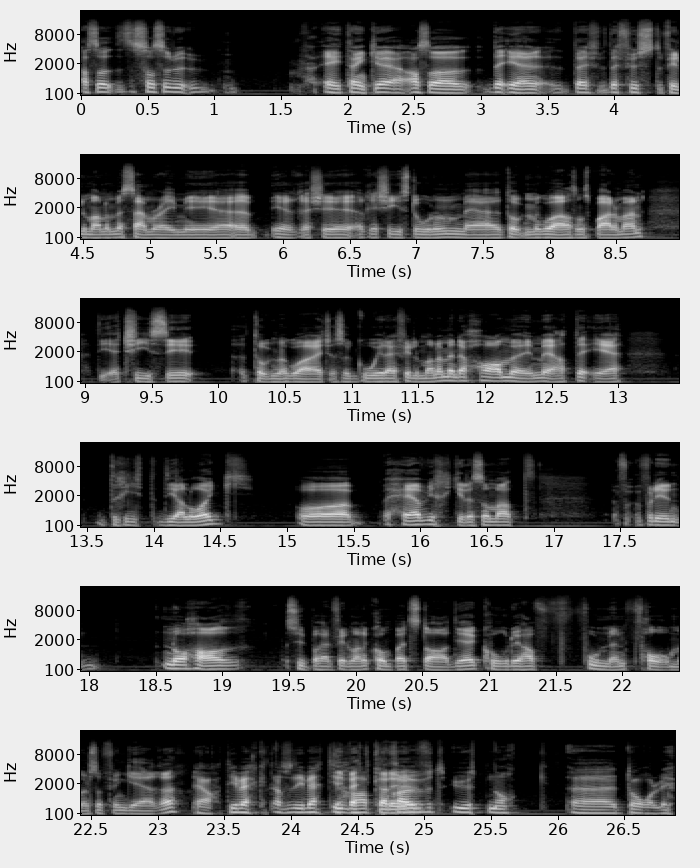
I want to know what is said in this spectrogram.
Altså, sånn som du Jeg tenker altså Det er de, de første filmene med Sam Ramy eh, i regi, registolen med Tobey Maguire som Spiderman, de er cheesy. Tobey Maguire er ikke så god i de filmene, men det har mye med at det er dritdialog. Og her virker det som at Fordi nå har superheltfilmene kommer på et stadie hvor de har funnet en formel som fungerer. Ja, de vet, altså, de, vet de, De vet har de- prøvd ut nok uh, dårlig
